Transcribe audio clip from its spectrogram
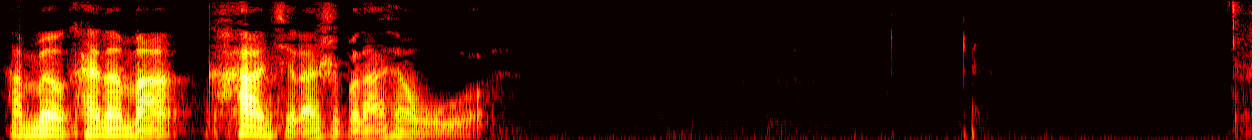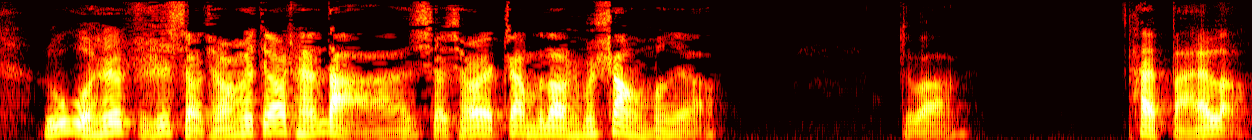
还没有开南蛮，看起来是不大像吴国。如果说只是小乔和貂蝉打，小乔也占不到什么上风呀，对吧？太白了。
